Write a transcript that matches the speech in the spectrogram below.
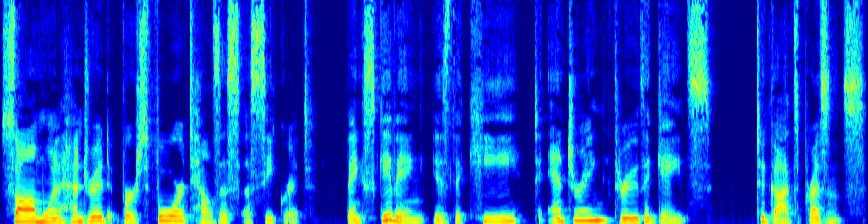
Psalm 100, verse 4 tells us a secret. Thanksgiving is the key to entering through the gates to God's presence.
